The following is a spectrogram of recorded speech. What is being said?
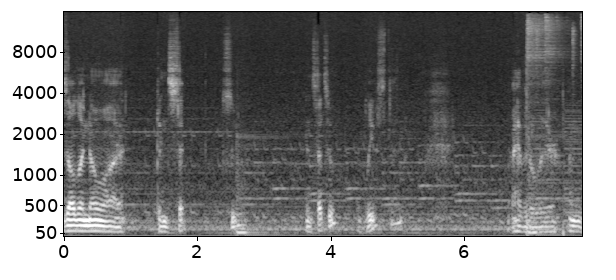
Zelda no uh, Densetsu. Densetsu? I believe it's that. I have it over there. Um,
